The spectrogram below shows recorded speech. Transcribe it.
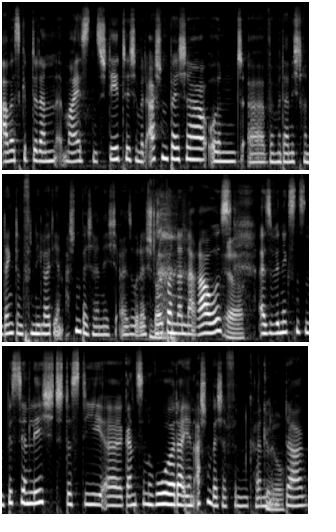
Aber es gibt ja dann meistens Stehtische mit Aschenbecher und äh, wenn man da nicht dran denkt, dann finden die Leute ihren Aschenbecher nicht. Also oder stolpern dann da raus. Ja. Also wenigstens ein bisschen Licht, dass die äh, ganz in Ruhe da ihren Aschenbecher finden können. Genau. Da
